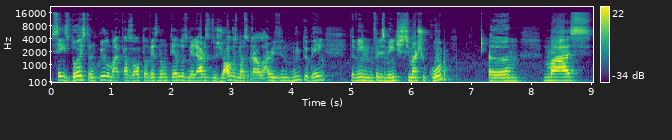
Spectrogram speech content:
6-2 tranquilo, o Marc Gasol talvez não tendo os melhores dos jogos, mas o Kyle Lowry vindo muito bem, também infelizmente se machucou. Ahn, mas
